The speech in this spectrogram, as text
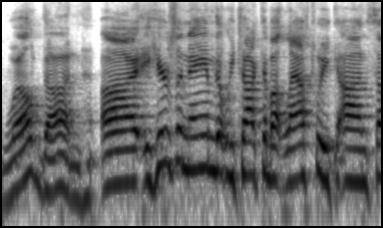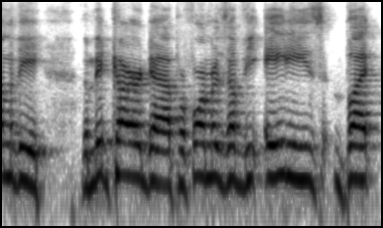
Well done. Uh, here's a name that we talked about last week on some of the the mid card uh, performers of the '80s. But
